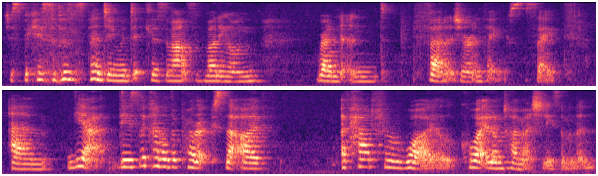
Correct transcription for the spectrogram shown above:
just because I've been spending ridiculous amounts of money on rent and furniture and things. So um, yeah, these are kind of the products that I've I've had for a while, quite a long time actually, some of them.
